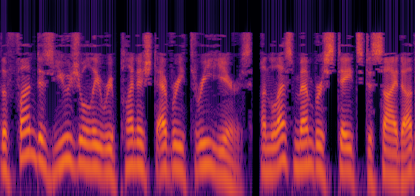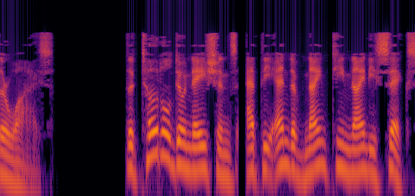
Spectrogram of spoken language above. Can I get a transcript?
The fund is usually replenished every three years, unless member states decide otherwise. The total donations, at the end of 1996,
